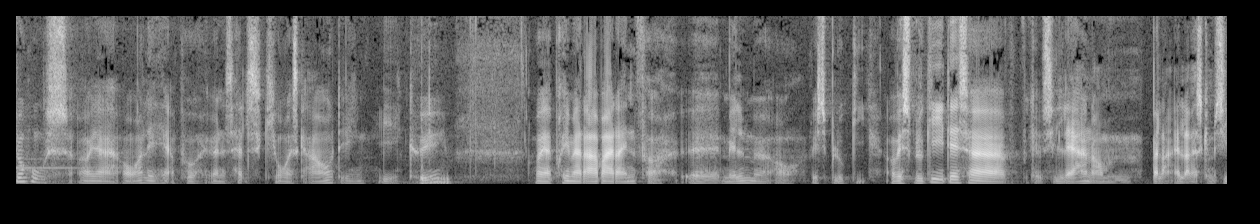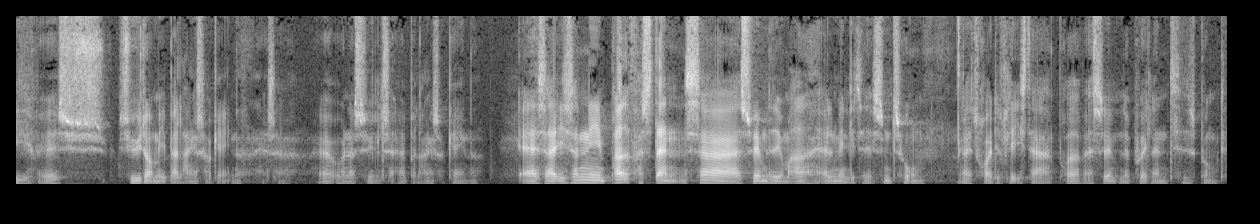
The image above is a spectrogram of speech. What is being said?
Dyrhus, og jeg er overlæge her på Ørenæs Hals Kirurgisk Afdeling i Køge hvor jeg primært arbejder inden for øh, mellemøre og vestibologi. Og vestibologi, det er så kan vi sige, læren om balance, eller hvad skal man sige, øh, sygdom i balanceorganet, altså øh, undersøgelser af balanceorganet. Altså i sådan en bred forstand, så er svimmelhed jo meget almindeligt øh, symptom, og jeg tror, at de fleste har prøvet at være svimlende på et eller andet tidspunkt.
